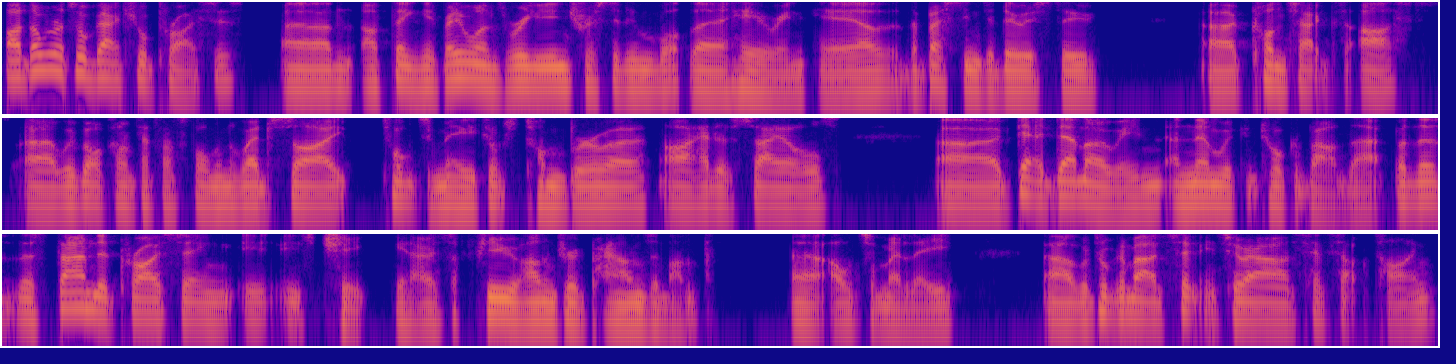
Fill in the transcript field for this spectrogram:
I don't want to talk about actual prices. Um, I think if anyone's really interested in what they're hearing here, the best thing to do is to uh, contact us. Uh, we've got a contact us form on the website. Talk to me, talk to Tom Brewer, our head of sales. Uh, get a demo in, and then we can talk about that. But the, the standard pricing is, is, cheap. You know, it's a few hundred pounds a month uh, ultimately. Uh, we're talking about 72 hour setup time,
